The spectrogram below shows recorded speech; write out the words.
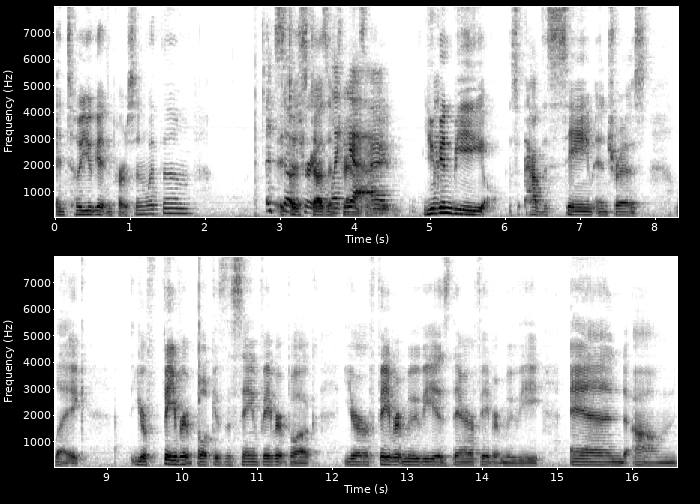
until you get in person with them, It's it so just true. doesn't like, translate. yeah, I, you when- can be have the same interest like your favorite book is the same favorite book your favorite movie is their favorite movie and um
